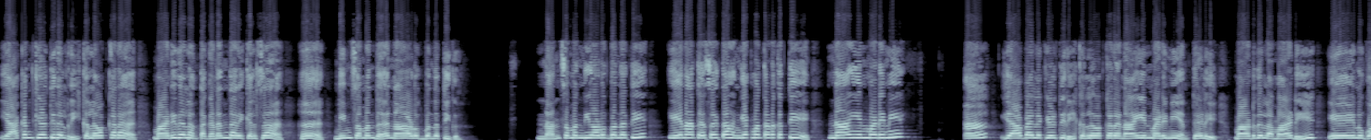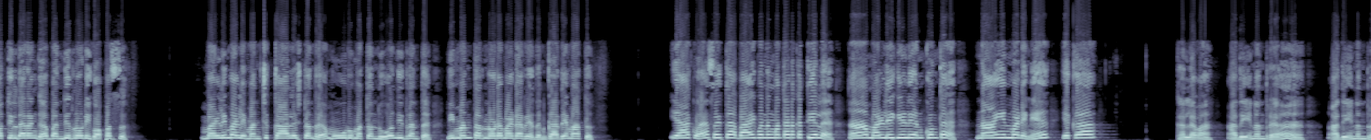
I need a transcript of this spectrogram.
ಯಾಕಂತ ಕೇಳ್ತಿರಲ್ರಿ ಕಲವಕ್ಕರ? ಮಾಡಿದಲ್ಲ ಅಂತ ಗಣಂದಾರಿ ಕೆಲಸ. ಹ, ನಿಮ್ ಸಂಬಂಧ ನಾ ಆಳೋದ್ ಬಂದತೀಗ ನನ್ ಸಂಬಂಧ ನೀ ಬಂದತಿ? ಏನಾತ ಸೈತ ಹಂಗ್ಯಾಕ್ ಮಾತಾಡಕತ್ತಿ? ನಾ ಏನ್ ಮಾಡೀನಿ? ಆ, ಯಾ ಕೇಳ್ತೀರಿ ಕಲ್ಲವಕ್ಕರ ನಾ ಏನ್ ಮಾಡೀನಿ ಅಂತೇಳಿ? ಮಾಡುದಲ್ಲ ಮಾಡಿ, ಏನು ಗೊತ್ತಿಲ್ದಾರಂಗ ಬಂದಿರ್ ನೋಡಿ ವಾಪಸ್. ಮಳ್ಳಿ ಮಳ್ಳಿ ಮಂಚ ಕಾಲೆಷ್ಟಂದ್ರ ಮೂರು ಮತ್ತೊಂದು ಓದಿದ್ರಂತ ನಿಮ್ಮಂತಾರ ನೋಡ ಮಾಡ್ಯಾರಿ ಅದನ್ ಗಾದೆ ಮಾತು. ಯಾಕ ಸೈತ ಬಾಯ್ ಬಂದಂಗ ಮಾತಾಡಕತ್ತಿಯಲ್ಲ? ಆ, ಮಳ್ಳಿ ಗಿಳಿ ಅನ್ಕೊಂತ. ನಾ ಏನ್ ಮಾಡೀನಿ? ಯಾಕ? ಕಲ್ಲವ ಅದೇನಂದ್ರ ಅದೇನಂದ್ರ?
